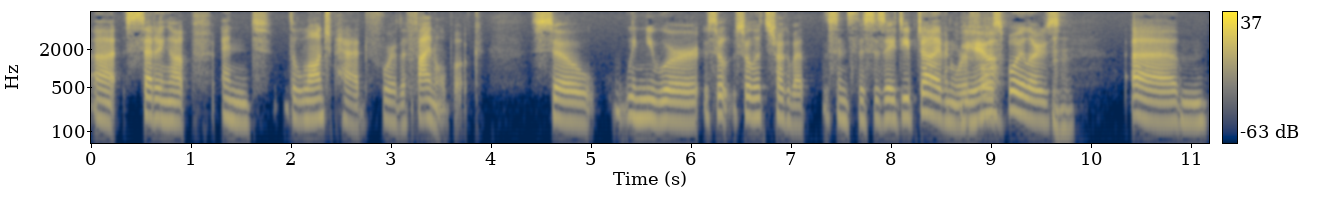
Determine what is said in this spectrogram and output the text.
uh, setting up and the launch pad for the final book. So, when you were so so, let's talk about since this is a deep dive and we're full of spoilers. Um,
